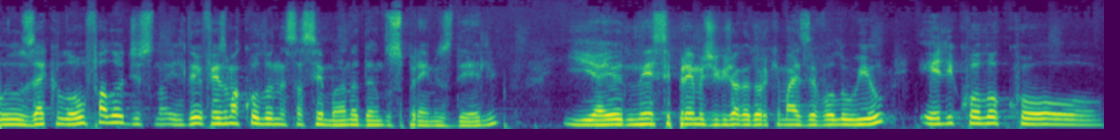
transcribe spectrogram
o Zach Lowe falou disso, né? Ele fez uma coluna essa semana dando os prêmios dele. E aí, nesse prêmio de jogador que mais evoluiu, ele colocou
